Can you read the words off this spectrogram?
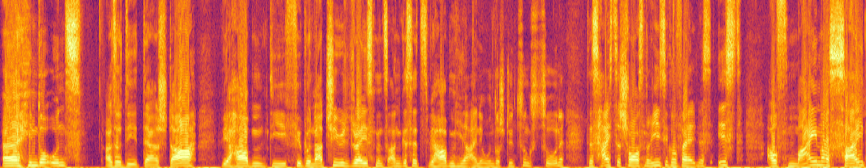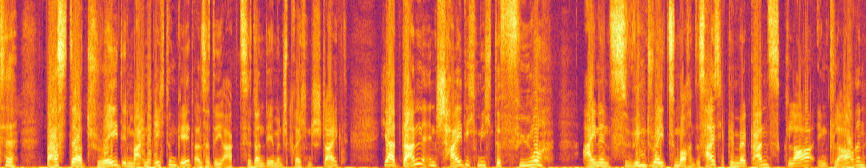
äh, hinter uns also die, der da. Wir haben die Fibonacci Retracements angesetzt. Wir haben hier eine Unterstützungszone. Das heißt, das Chancen-Risiko-Verhältnis ist auf meiner Seite, dass der Trade in meine Richtung geht, also die Aktie dann dementsprechend steigt. Ja, dann entscheide ich mich dafür, einen Swing Trade zu machen. Das heißt, ich bin mir ganz klar im Klaren,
